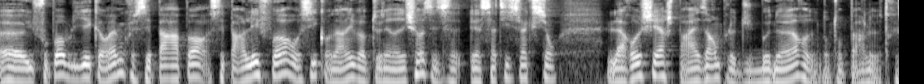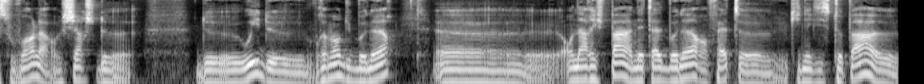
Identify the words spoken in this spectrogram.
euh, il faut pas oublier quand même que c'est par rapport, c'est par l'effort aussi qu'on arrive à obtenir des choses et la satisfaction. La recherche, par exemple, du bonheur, dont on parle très souvent, la recherche de de oui de vraiment du bonheur. Euh, on n'arrive pas à un état de bonheur en fait euh, qui n'existe pas. Euh,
